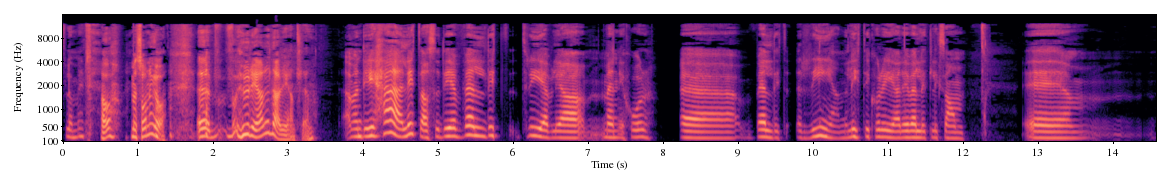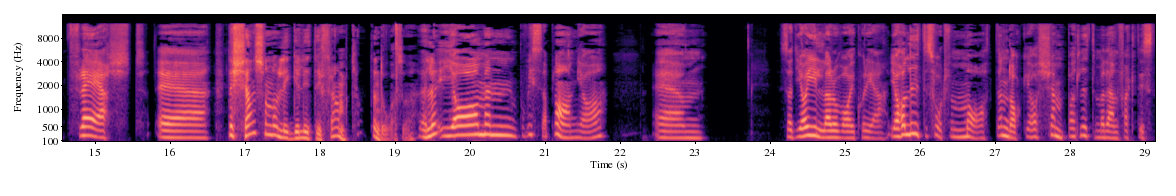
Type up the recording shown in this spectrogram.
flummigt. Ja, men sån är jag. Eh, hur är det där egentligen? Ja, men det är härligt alltså, det är väldigt trevliga människor. Eh, väldigt renligt i Korea, det är väldigt liksom eh, fräscht. Eh, Det känns som de ligger lite i framkanten då, alltså. eller? Ja, men på vissa plan, ja. Ehm, så att jag gillar att vara i Korea. Jag har lite svårt för maten dock. Jag har kämpat lite med den faktiskt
